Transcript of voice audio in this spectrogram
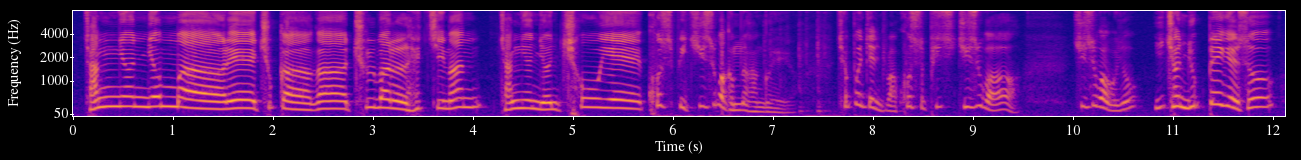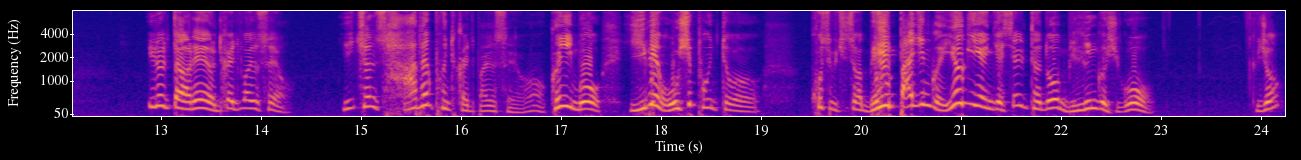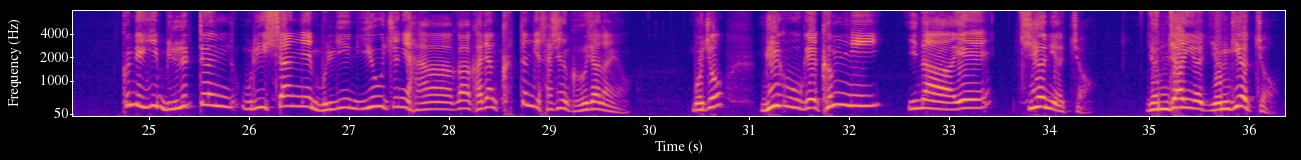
작년 연말에 주가가 출발을 했지만 작년 연초에 코스피 지수가 급락한 거예요. 첫 번째는 봐 코스피 지수가 지수가 그죠? 2,600에서 1월 달에 어디까지 빠졌어요? 2,400포인트까지 빠졌어요. 거의 뭐 250포인트 코스피 지수가 매일 빠진 거예요. 여기에 이제 셀터도 밀린 것이고, 그죠? 근데 이 밀렸던 우리 시장에 물린 이유 중에 하나가 가장 컸던 게 사실은 그거잖아요. 뭐죠? 미국의 금리 인하의 지연이었죠. 연장이, 연기였죠.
